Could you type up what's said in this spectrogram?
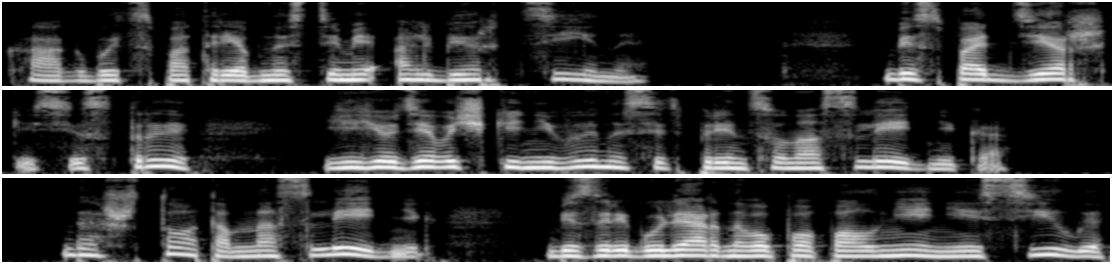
как быть с потребностями Альбертины? Без поддержки сестры ее девочке не выносить принцу-наследника. Да что там наследник? Без регулярного пополнения силы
